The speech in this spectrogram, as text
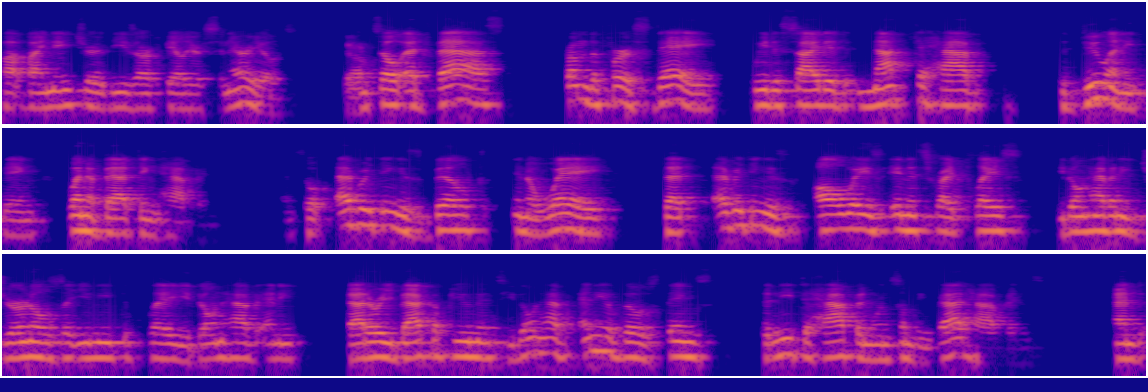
but by nature these are failure scenarios. Yeah. And so at Vast, from the first day, we decided not to have to do anything when a bad thing happens. And so everything is built in a way that everything is always in its right place. You don't have any journals that you need to play. You don't have any battery backup units. You don't have any of those things that need to happen when something bad happens. And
